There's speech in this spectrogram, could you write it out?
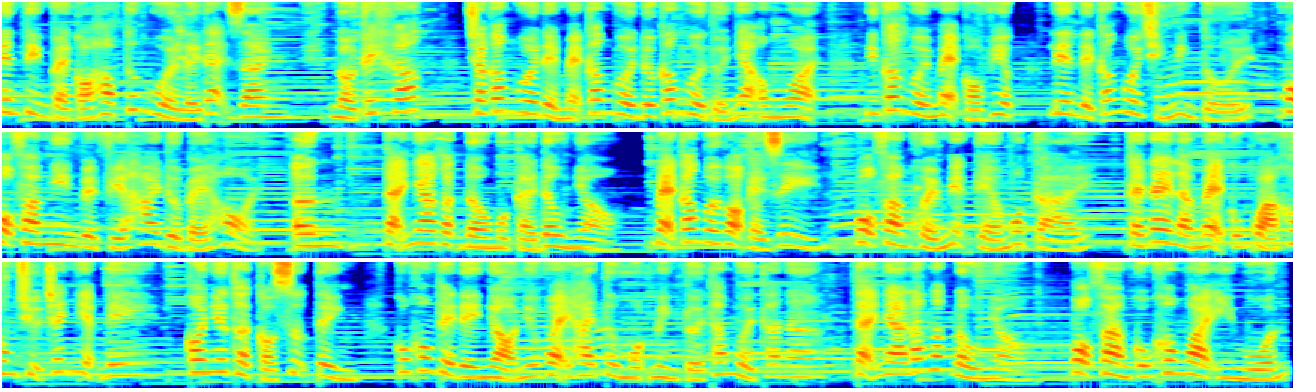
liên tìm cái có học thức người lấy đại danh. Nói cách khác, cha các người để mẹ các người đưa các người tới nhà ông ngoại, nhưng các người mẹ có việc, liền để các người chính mình tới. Bộ phàm nhìn về phía hai đứa bé hỏi, ân, tại nha gật đầu một cái đầu nhỏ, mẹ các người gọi cái gì? Bộ phàm khóe miệng kéo một cái, cái này là mẹ cũng quá không chịu trách nhiệm đi, coi như thật có sự tình, cũng không thể để nhỏ như vậy hai từ một mình tới thăm người thân à. tại nha lắc lắc đầu nhỏ, bộ phàm cũng không ngoài ý muốn,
